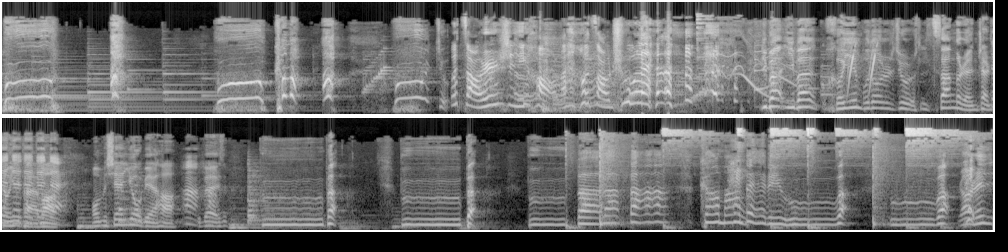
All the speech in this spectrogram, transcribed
呜啊，呜，come on 啊，呜，就我早认识你好了，我早出来了。一般一般合音不都是就是三个人站成一排吗？我们先右边哈，预备，不吧不吧不吧啦吧，Come on baby，呜哇呜哇，然后人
